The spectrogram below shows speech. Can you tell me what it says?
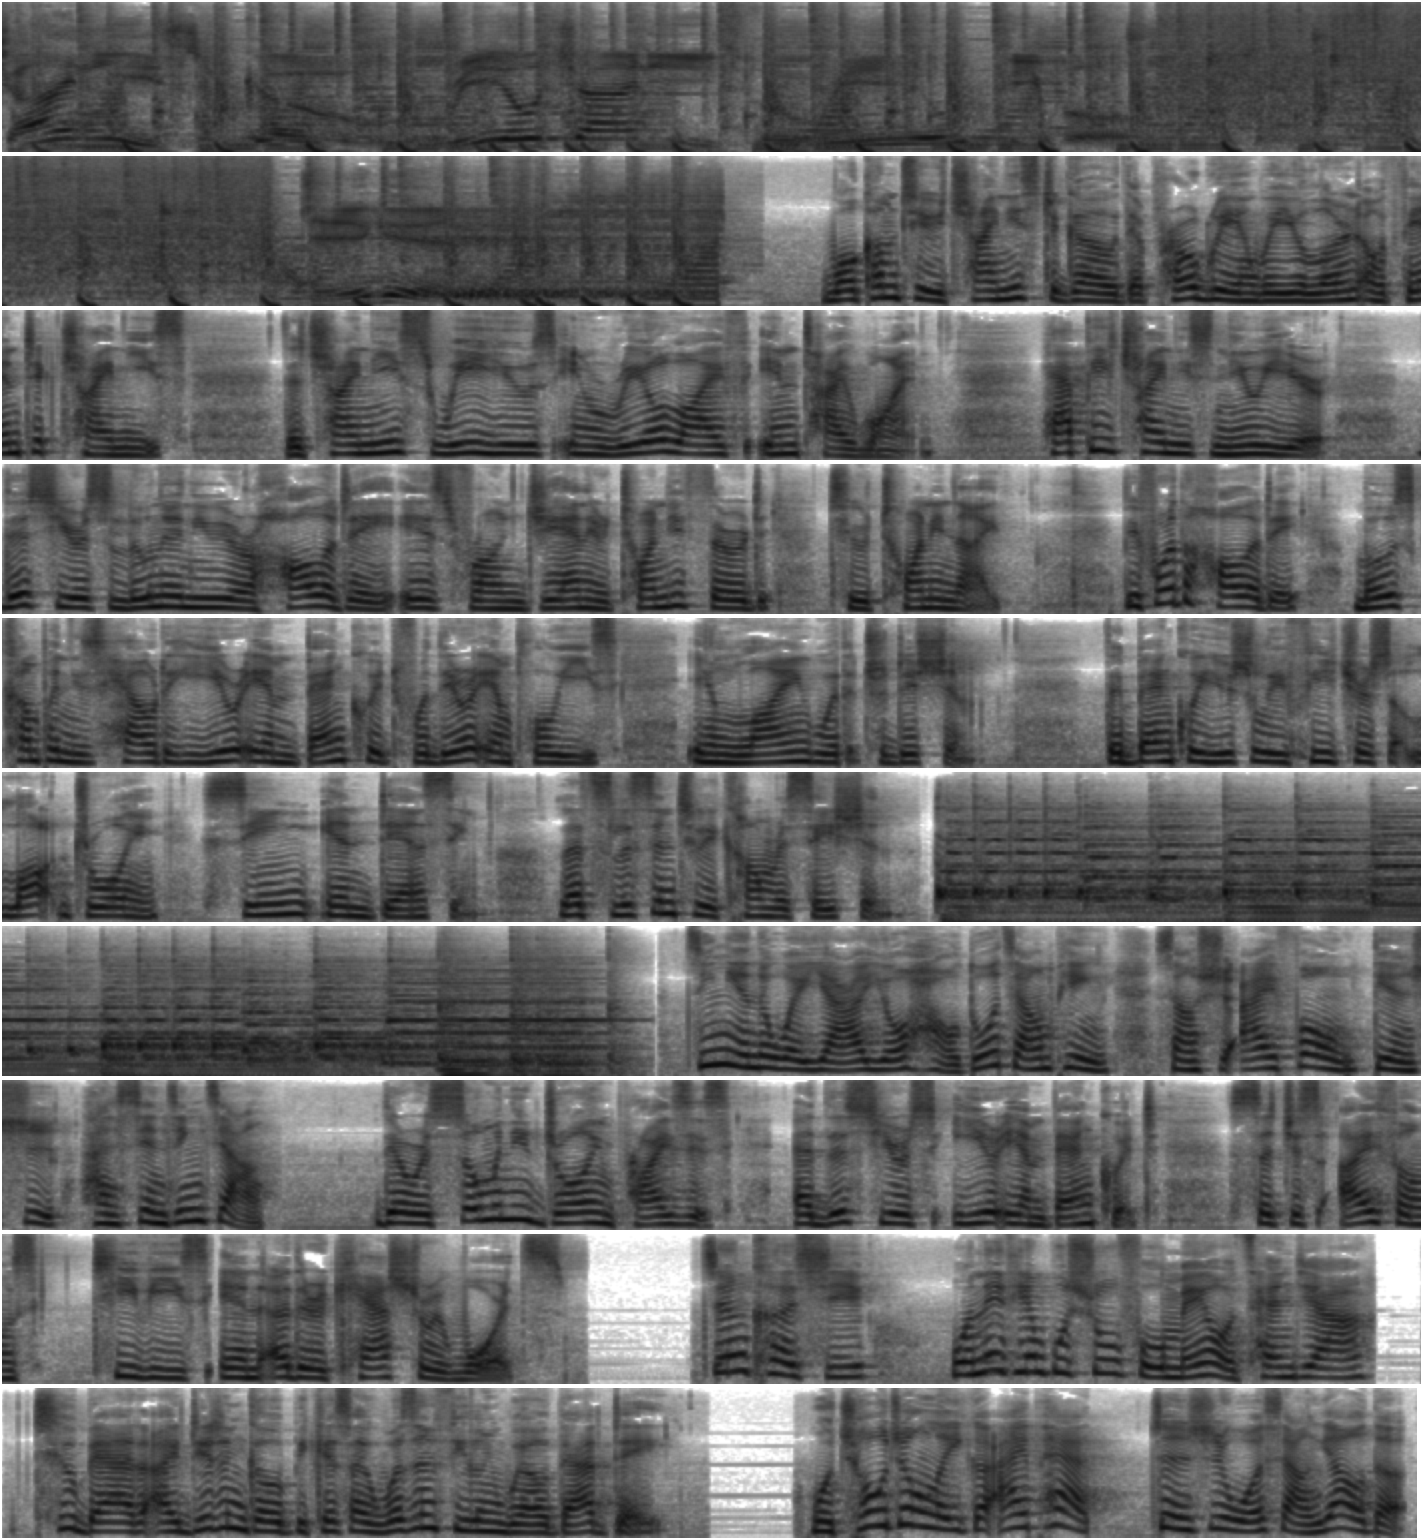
Chinese to go. Real Chinese for real people. Dig in. Welcome to Chinese to Go, the program where you learn authentic Chinese, the Chinese we use in real life in Taiwan. Happy Chinese New Year! This year's Lunar New Year holiday is from January 23rd to 29th. Before the holiday, most companies held a year end banquet for their employees in line with tradition. The banquet usually features lot drawing, singing, and dancing. Let's listen to a conversation. 今年的尾牙有好多奖品，像是 iPhone、电视和现金奖。 There were so many drawing prizes at this year's year end banquet, such as iPhones, TVs, and other cash rewards. 真可惜，我那天不舒服，没有参加。Too bad I didn't go because I wasn't feeling well that day. 我抽中了一个 iPad，正是我想要的。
